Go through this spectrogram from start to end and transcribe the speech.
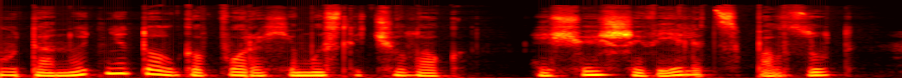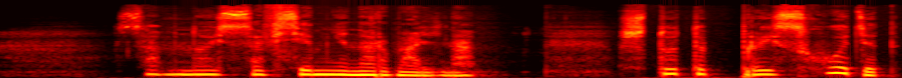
утонуть недолго в ворохе мыслей чулок. Еще и шевелятся, ползут. «Со мной совсем ненормально. Что-то происходит.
